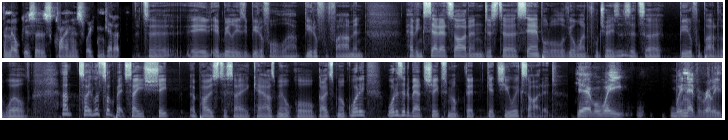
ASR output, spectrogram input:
the milk is as clean as we can get it. It's a it, it really is a beautiful uh, beautiful farm, and having sat outside and just uh, sampled all of your wonderful cheeses, it's a beautiful part of the world. Um, so let's talk about say sheep opposed to say cow's milk or goat's milk. What what is it about sheep's milk that gets you excited? Yeah, well, we we never really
